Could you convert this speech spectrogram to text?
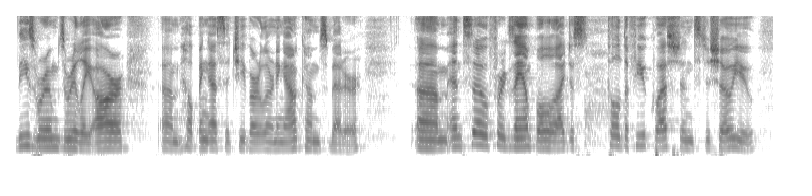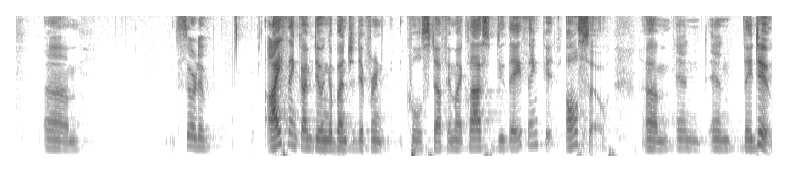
these rooms really are um, helping us achieve our learning outcomes better. Um, and so, for example, I just pulled a few questions to show you. Um, sort of, I think I'm doing a bunch of different cool stuff in my class. Do they think it also? Um, and, and they do.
